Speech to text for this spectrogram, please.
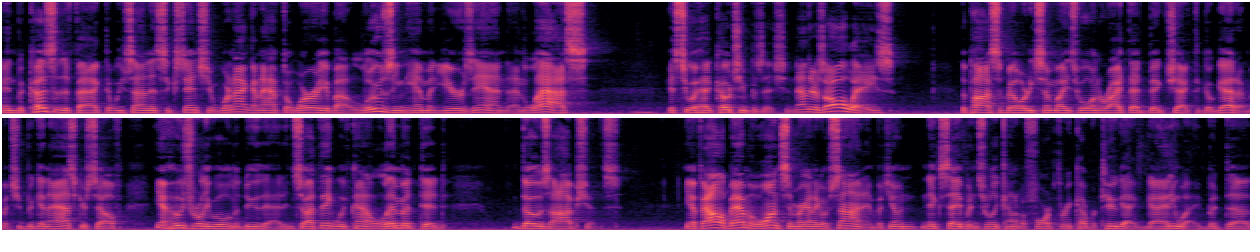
And because of the fact that we've signed this extension, we're not going to have to worry about losing him at year's end unless it's to a head coaching position. Now, there's always the possibility somebody's willing to write that big check to go get him. But you begin to ask yourself, you know, who's really willing to do that? And so I think we've kind of limited those options. you know, if Alabama wants him, we're going to go sign him. But you know, Nick Saban's really kind of a four-three cover two guy, guy anyway. But uh,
